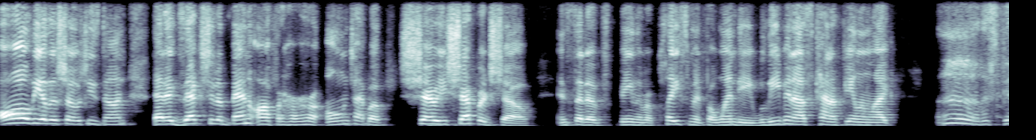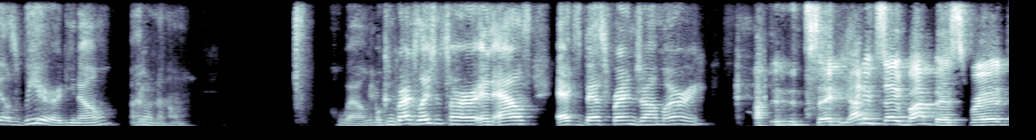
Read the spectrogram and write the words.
all the other shows she's done, that exec should have been offered her her own type of Sherri Shepherd show instead of being the replacement for Wendy, leaving us kind of feeling like, this feels weird, you know? I don't know. Well, well, congratulations to her and Al's ex best friend, Jawn Murray. I didn't say I didn't say my best friend.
